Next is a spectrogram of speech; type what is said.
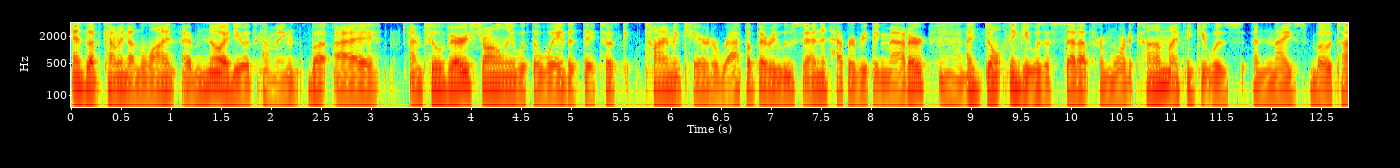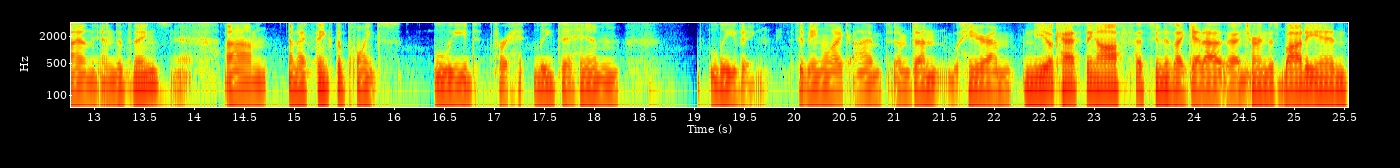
ends up coming down the line. I have no idea what's coming, but I I feel very strongly with the way that they took time and care to wrap up every loose end and have everything matter. Mm-hmm. I don't think it was a setup for more to come. I think it was a nice bow tie on the end of things. Yeah. Um, and I think the points lead for lead to him leaving to being like I'm I'm done here. I'm needle casting off as soon as I get out. I turn this body in,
